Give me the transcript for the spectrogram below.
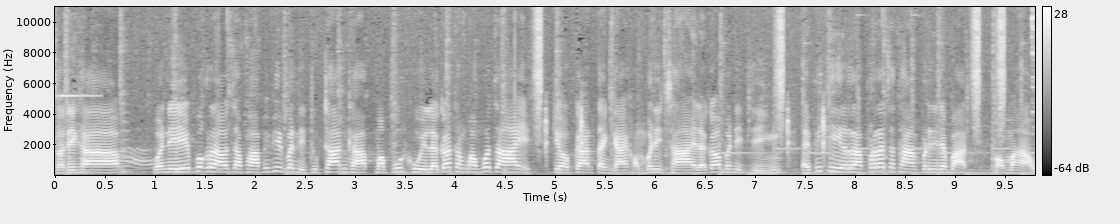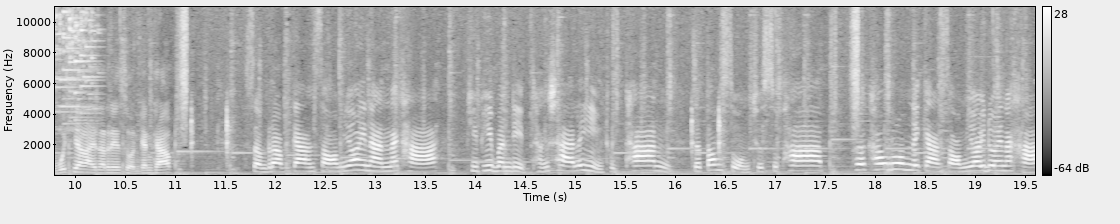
สวัสดีครับ วันนี้พวกเราจะพาพี่ๆบัณฑิตทุกท่านครับ มาพูดคุยแล้วก็ทำความเข้าใจ เกี่ยวกับการแต่งกายของบัณฑิตชาย แล้วก็บัณฑิตหญิงในพิธีรับพระราชทานปริญญาบัตรของมหาวิทยาลัยนเรศวรกันครับสำหรับการซ้อมย่อยนั้นนะคะพี่พี่ๆบัณฑิตทั้งชายและหญิงทุกท่าน จะต้องสวมชุดสุภาพ เพื่อเข้าร่วมในการซ้อมย่อยด้วยนะคะ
